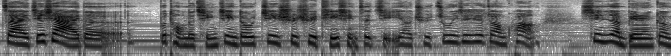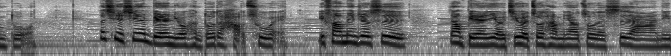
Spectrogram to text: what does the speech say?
在接下来的不同的情境，都继续去提醒自己要去注意这些状况。信任别人更多，那其实信任别人有很多的好处诶，一方面就是让别人有机会做他们要做的事啊，你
